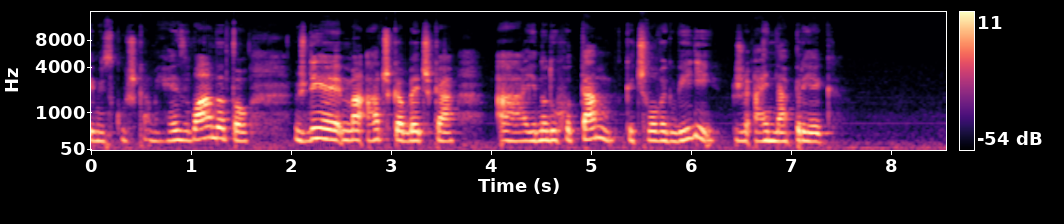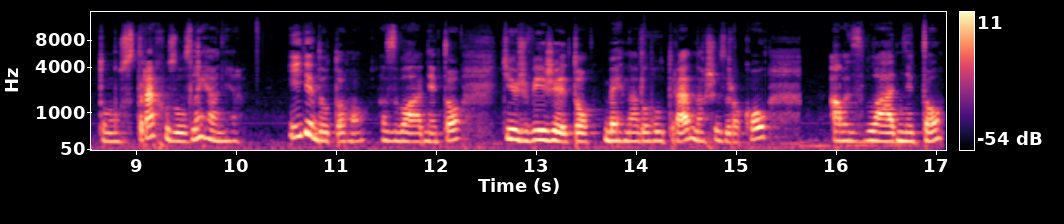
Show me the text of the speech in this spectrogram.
tými skúškami, hej, zvláda to, vždy je, má Ačka, Bčka a jednoducho tam, keď človek vidí, že aj napriek tomu strachu zo zlyhania ide do toho a zvládne to, tiež vie, že je to beh na dlhú trať na 6 rokov ale zvládne to,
